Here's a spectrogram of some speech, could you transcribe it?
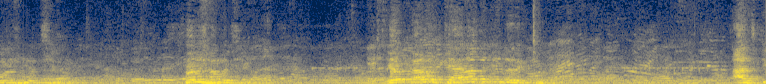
কোনো সময় ছিল। কোনো সময় ছিল কেউ কারোর চেহারা পর্যন্ত দেখতে আজকে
